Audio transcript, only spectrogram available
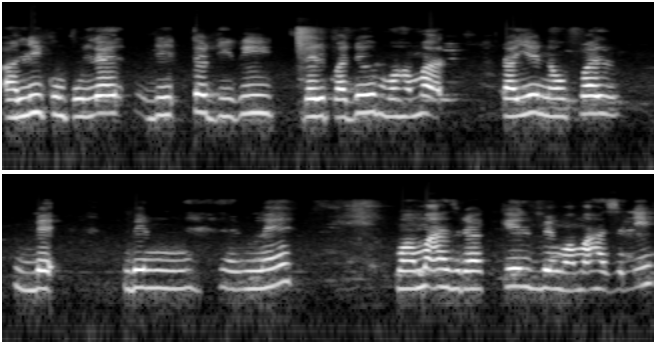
Ahli kumpulan di, terdiri daripada Muhammad Raya Naufal bin, Helmeh, Muhammad Azrakil bin Muhammad Hazli,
